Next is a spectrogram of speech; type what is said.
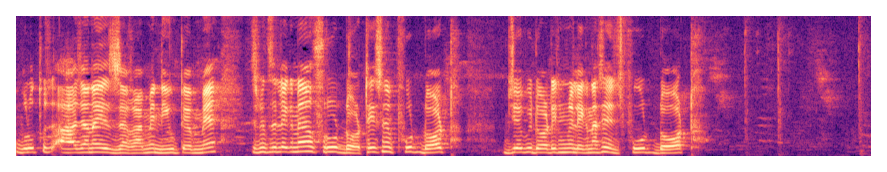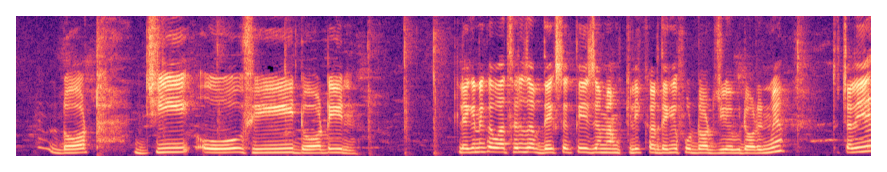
बोलो तो आ जाना है इस जगह में न्यू टैब में। इसमें से लिखना है फ्रूट डॉट है, इसमें फ़ूड डॉट जो भी डॉट इसमें लिखना है food dot dot G O V dot in लिखने के बाद फ्रेंड्स आप देख सकते हैं जब हम क्लिक कर देंगे food dot G O V dot in में। तो चलिए,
